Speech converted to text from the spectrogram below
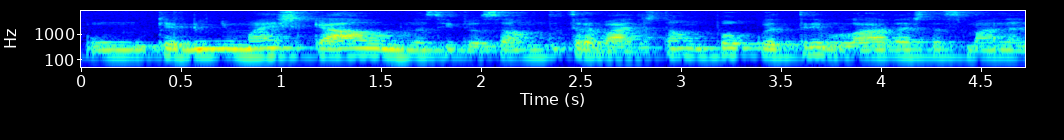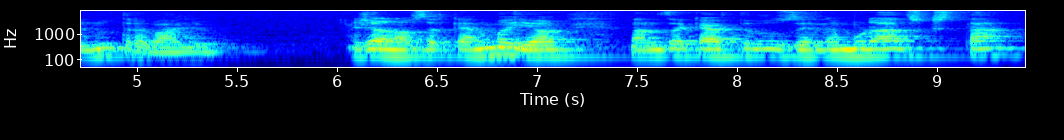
um caminho mais calmo na situação de trabalho. Está um pouco atribulado esta semana no trabalho. Já o nosso arcano maior dá-nos a carta dos enamorados que está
